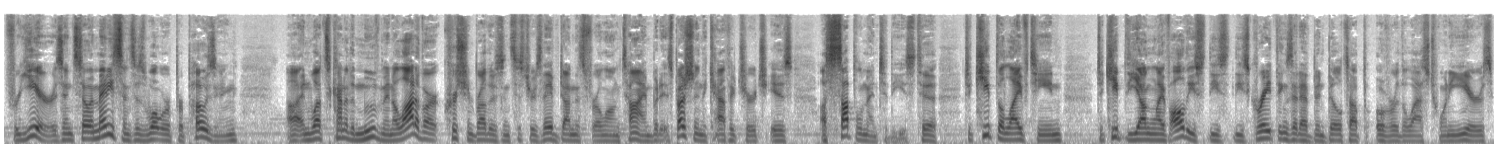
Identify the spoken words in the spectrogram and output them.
for years? And so, in many senses, what we're proposing. Uh, and what's kind of the movement? A lot of our Christian brothers and sisters, they've done this for a long time, but especially in the Catholic Church, is a supplement to these to to keep the life teen, to keep the young life, all these these these great things that have been built up over the last 20 years,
